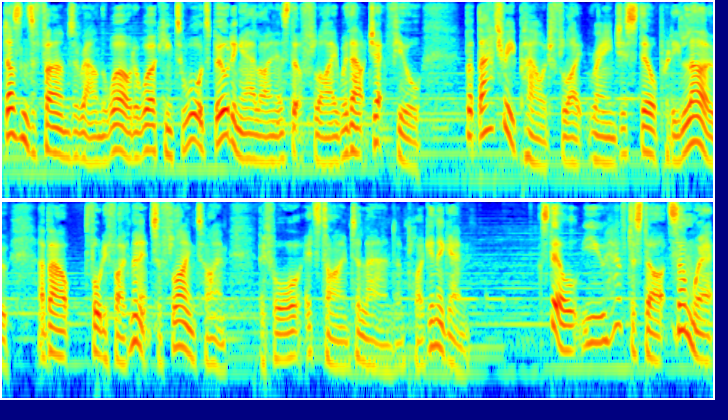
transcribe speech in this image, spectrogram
Dozens of firms around the world are working towards building airliners that fly without jet fuel, but battery powered flight range is still pretty low, about 45 minutes of flying time, before it's time to land and plug in again. Still, you have to start somewhere,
